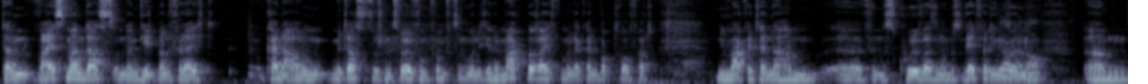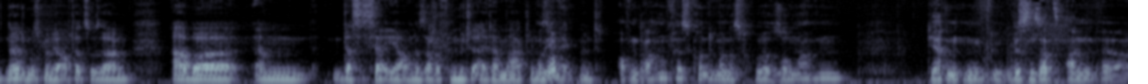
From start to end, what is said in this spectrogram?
dann weiß man das und dann geht man vielleicht, keine Ahnung, mittags zwischen 12 und 15 Uhr nicht in den Marktbereich, wenn man da keinen Bock drauf hat. Die Markettender haben, äh, finden es cool, weil sie noch ein bisschen Geld verdienen Ja, können. genau. Ähm, ne, das muss man ja auch dazu sagen. Aber ähm, das ist ja eher auch eine Sache für den Mittelaltermarkt und Also- Reenactment. Auf dem Drachenfest konnte man das früher so machen. Die hatten einen, einen gewissen Satz an äh,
